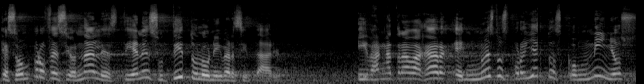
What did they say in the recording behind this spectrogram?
que son profesionales, tienen su título universitario y van a trabajar en nuestros proyectos con niños,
